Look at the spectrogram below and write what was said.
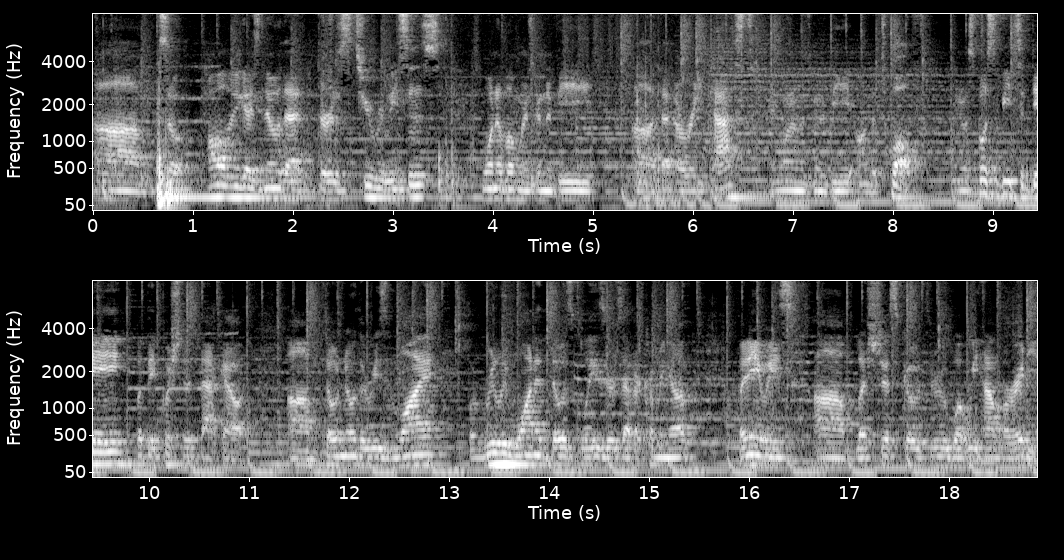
Um, so all of you guys know that there's two releases. One of them is gonna be uh, that already passed and one of them is gonna be on the 12th. It was supposed to be today, but they pushed it back out. Um, don't know the reason why, but really wanted those Blazers that are coming up. But anyways, um, let's just go through what we have already.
